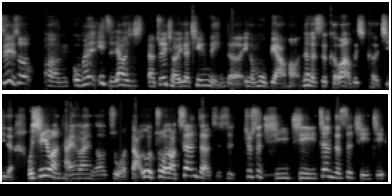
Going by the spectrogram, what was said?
所以说，嗯，我们一直要呃追求一个清零的一个目标哈，那个是可望而不可及的。我希望台湾能够做到，如果做到，真的只是就是奇迹，真的是奇迹，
